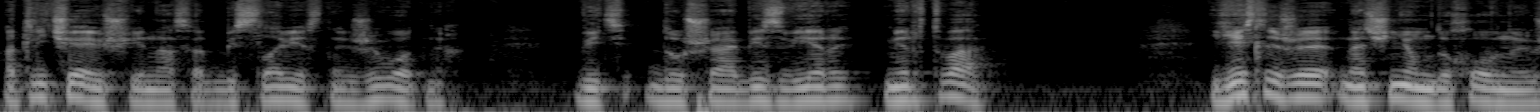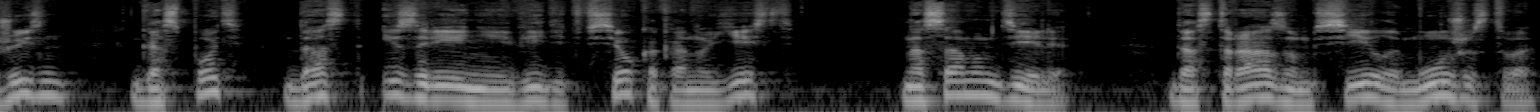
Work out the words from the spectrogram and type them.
отличающие нас от бессловесных животных. Ведь душа без веры мертва. Если же начнем духовную жизнь, Господь даст и зрение видеть все, как оно есть на самом деле, даст разум, силы, мужество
